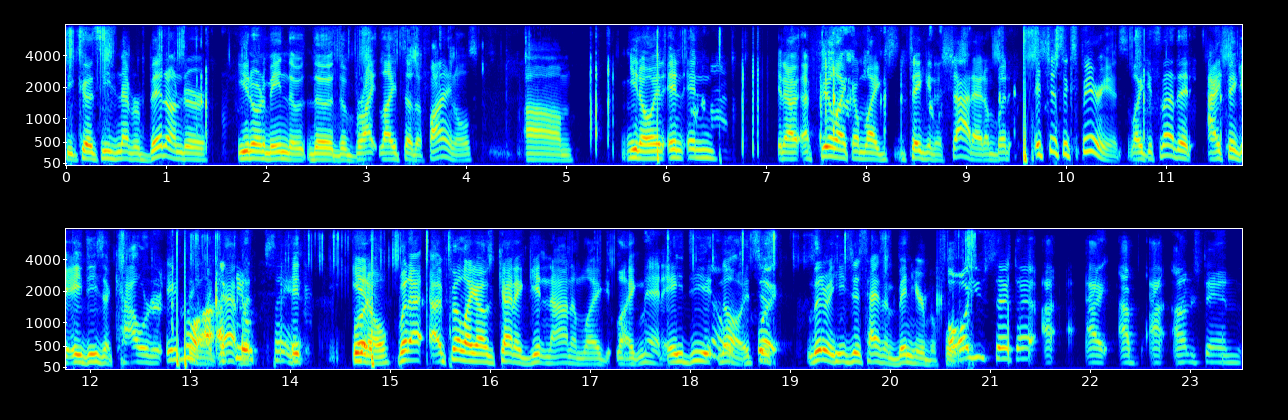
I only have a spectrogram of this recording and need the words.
because he's never been under You know what I mean? The the the bright lights of the finals. Um, you know, and and and and I, I feel like I'm like taking a shot at him, but it's just experience. Like it's not that I think AD's a coward or anything No, like I that, feel but what you're it, you But- know, but I, I feel like I was kind of getting on him, like like man, AD. No, No, it's but- just literally he just hasn't been here before. all you said that I, I I I understand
